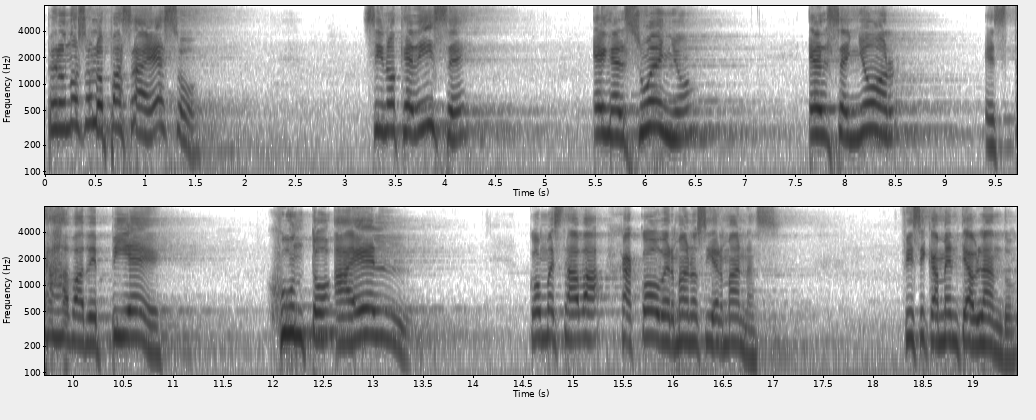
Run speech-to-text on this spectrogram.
Pero no solo pasa eso, sino que dice, en el sueño, el Señor estaba de pie junto a él. ¿Cómo estaba Jacob, hermanos y hermanas? Físicamente hablando.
